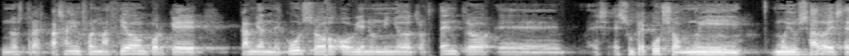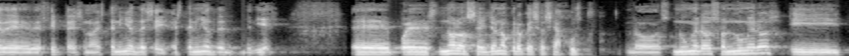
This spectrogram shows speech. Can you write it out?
nos traspasan información porque cambian de curso o viene un niño de otro centro, eh, es, un recurso muy, muy usado ese de decirte eso, ¿no? Este niño es de 6, este niño es de, de 10. Eh, pues no lo sé, yo no creo que eso sea justo. Los números son números y,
